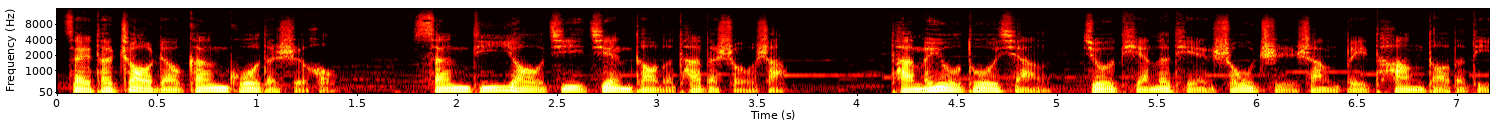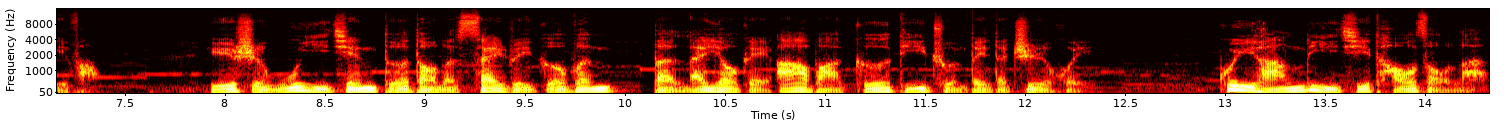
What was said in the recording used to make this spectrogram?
在他照料干锅的时候，三滴药剂溅到了他的手上，他没有多想就舔了舔手指上被烫到的地方，于是无意间得到了塞瑞格温本来要给阿瓦格迪准备的智慧。圭昂立即逃走了，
